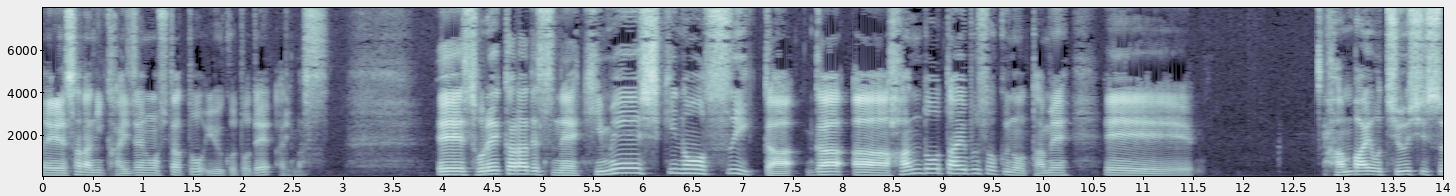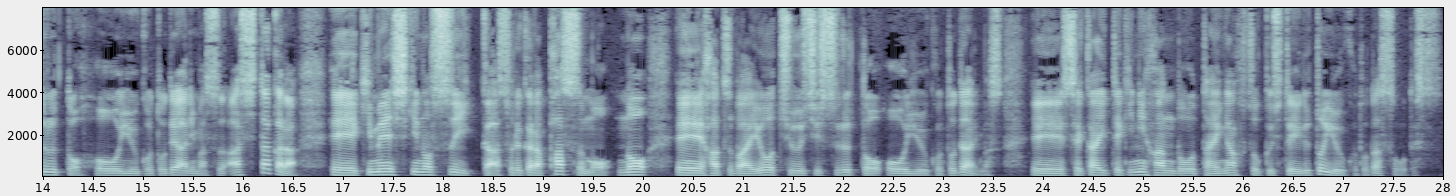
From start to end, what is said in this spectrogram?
えー、さらに改善をしたということであります。えー、それからですね、記名式の Suica があ半導体不足のため、えー、販売を中止するということであります。明日から、えー、記名式の Suica、それから PASMO の、えー、発売を中止するということであります、えー。世界的に半導体が不足しているということだそうです。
